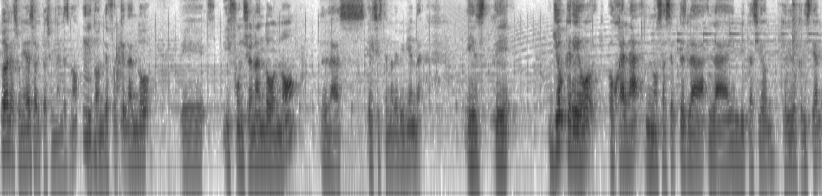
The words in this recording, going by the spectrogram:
todas las unidades habitacionales, ¿no? Y donde fue quedando eh, y funcionando o no las, el sistema de vivienda. Este, yo creo, ojalá nos aceptes la, la invitación, querido Cristian.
